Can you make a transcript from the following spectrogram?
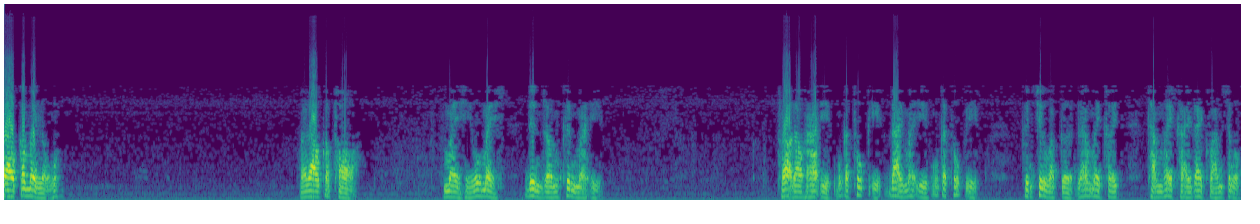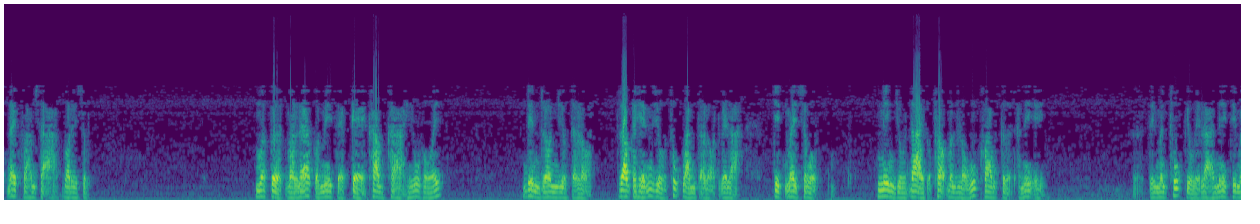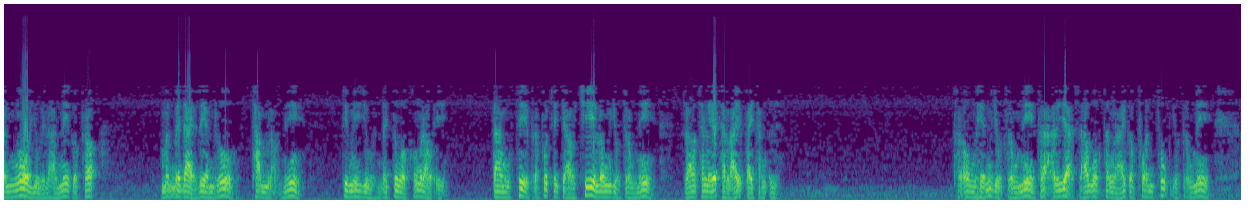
เราก็ไม่หลง เราก็พอ ไม่หิวไม่ดิ้นรนขึ้นมาอีก เพราะเราหาอีกมันก็ทุกข์อีก ได้มาอีกมันก็ทุกข์อีก ขึ้นชื่อว่าเกิดแล้วไม่เคยทำให้ใครได้ความสงบได้ความสะอาดบริสุทธิ์ เมื่อเกิดมาแล้วก็มีแต่แก่ข้ามคาหิวโหย ดิ้นรนอยู่ตลอด เราก็เห็นอยู่ทุกวันตลอดเวลา จิตไม่สงบ นิ่งอยู่ได้ก็เพราะมันหลงความเกิดอันนี้เองที่มันทุกข์อยู่เวลานี้ที่มันโง่อยู่เวลานี้ก็เพราะมันไม่ได้เรียนรู้ทำเหล่านี้ที่มีอยู่ในตัวของเราเอง ตามที่พระพุทธเจ้าชี้ลงอยู่ตรงนี้ เราทะเลถลายไปทางอื่น พระองค์เห็นอยู่ตรงนี้ พระอริยสาวกทั้งหลายก็พ้นทุกข์อยู่ตรงนี้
